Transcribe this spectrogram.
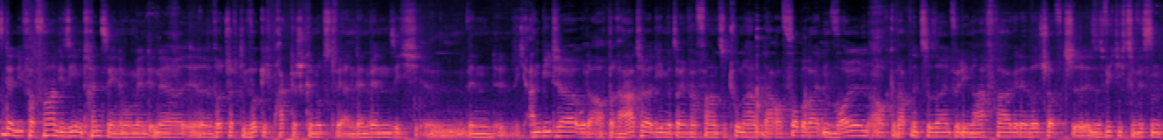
sind denn die Verfahren, die Sie im Trend sehen im Moment in der äh, Wirtschaft, die wirklich praktisch genutzt werden? Denn wenn sich, äh, wenn sich Anbieter oder auch Berater, die mit solchen Verfahren zu tun haben, darauf vorbereiten wollen, auch gewappnet zu sein für die Nachfrage der Wirtschaft, äh, ist es wichtig zu wissen,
